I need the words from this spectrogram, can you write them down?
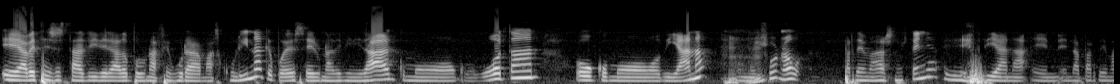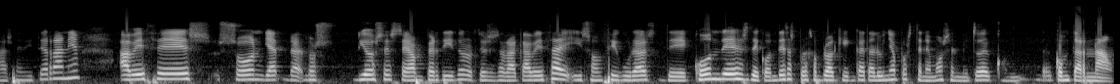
Eh, a veces está liderado por una figura masculina, que puede ser una divinidad como, Wotan o como Diana en el sur, ¿no? parte más norteña, eh, Diana en, en, la parte más mediterránea. A veces son ya los dioses se han perdido, los dioses a la cabeza, y son figuras de condes, de condesas. Por ejemplo, aquí en Cataluña pues tenemos el mito del, Comtarnau,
